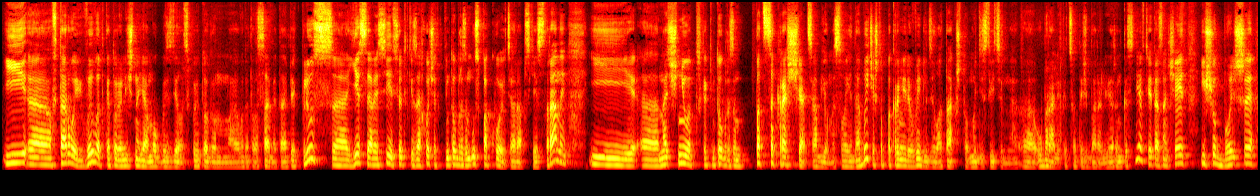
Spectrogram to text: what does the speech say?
И э, второй вывод, который лично я мог бы сделать по итогам э, вот этого саммита ОПЕК+, э, если Россия все-таки захочет каким-то образом успокоить арабские страны и э, начнет каким-то образом подсокращать объемы своей добычи, чтобы, по крайней мере, выглядело так, что мы действительно э, убрали 500 тысяч баррелей рынка с нефти, это означает еще больше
